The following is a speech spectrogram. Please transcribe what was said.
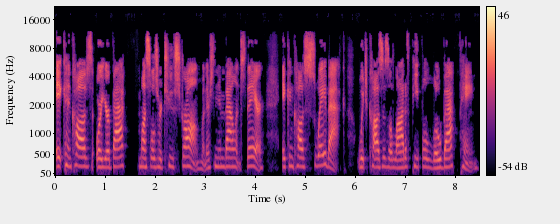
it can cause or your back muscles are too strong when there's an imbalance there it can cause sway back which causes a lot of people low back pain.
